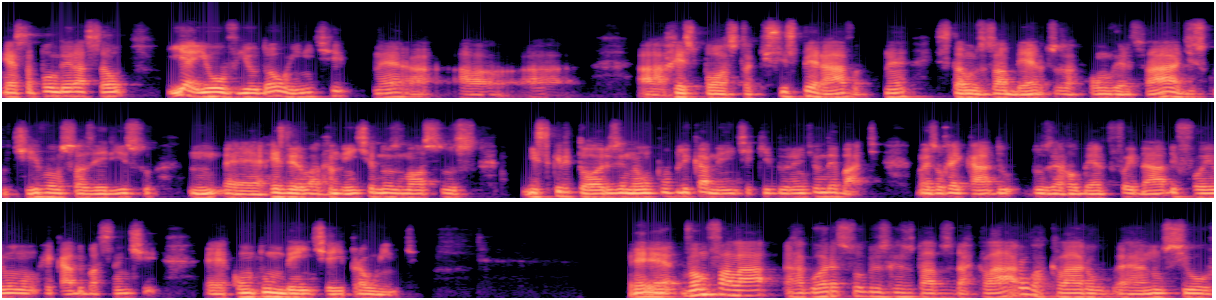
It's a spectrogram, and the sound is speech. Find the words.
essa ponderação, e aí ouviu da Winit, né, a, a, a, resposta que se esperava, né, estamos abertos a conversar, a discutir, vamos fazer isso hum, é, reservadamente nos nossos escritórios e não publicamente aqui durante um debate. Mas o recado do Zé Roberto foi dado e foi um recado bastante é, contundente aí para o índice. É, vamos falar agora sobre os resultados da Claro. A Claro é, anunciou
